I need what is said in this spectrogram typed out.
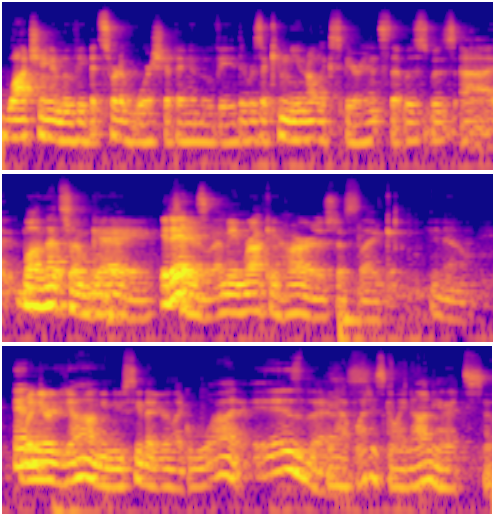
watching a movie, but sort of worshiping a movie. There was a communal experience that was was uh, Well, and that's so gay. It too. is. I mean, Rocky Horror is just like, you know, And- when you're young and you see that, you're like, what is this? Yeah, what is going on here? It's so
